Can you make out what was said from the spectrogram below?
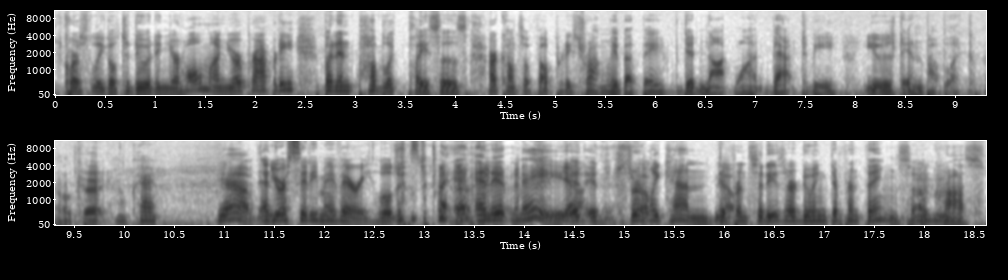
of course, legal to do it in your home on your property, but in public places, our council felt pretty strongly that they did not want that to be used in public. Okay. Okay. Yeah, and Your city may vary. We'll just. a- and it may, Yeah. it, it certainly can. Yep. Different cities are doing different things across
